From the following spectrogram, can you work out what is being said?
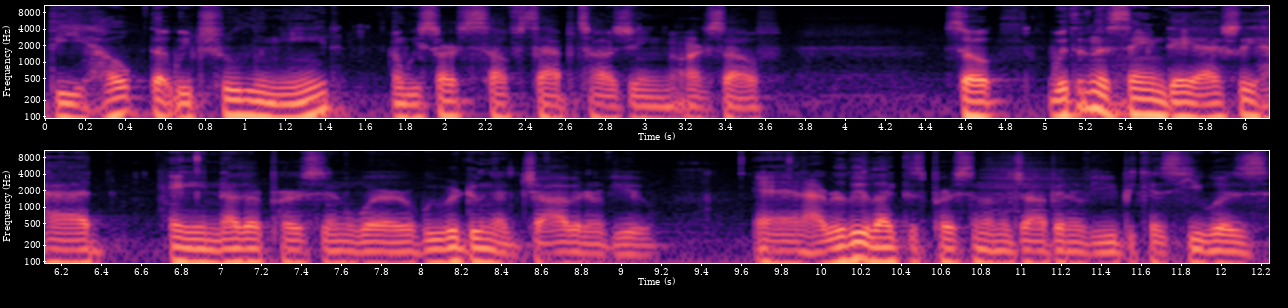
the help that we truly need and we start self-sabotaging ourselves. So within the same day I actually had another person where we were doing a job interview and I really liked this person on the job interview because he was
